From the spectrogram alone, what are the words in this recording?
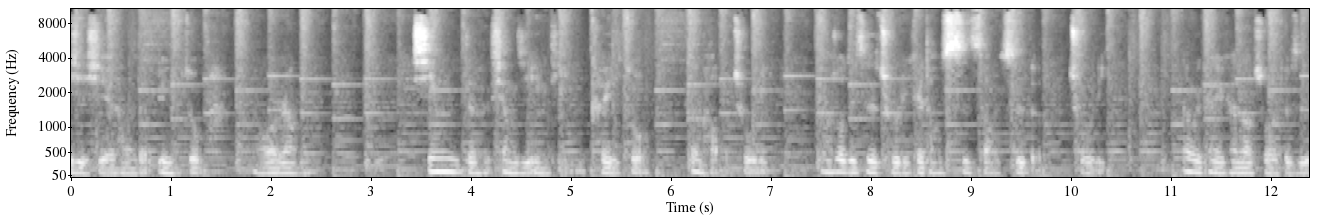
起协同的运作，然后让新的相机硬体可以做更好的处理。他说这次的处理可以到四兆次的处理，那我可以看到说就是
